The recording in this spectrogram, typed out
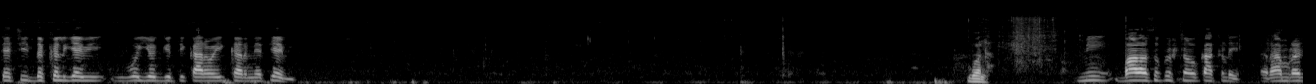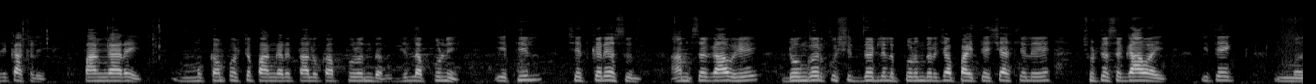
त्याची दखल घ्यावी व योग्य ती कारवाई करण्यात यावी. बोला. मी बाळासाहेब कृष्णराव काकडे रामराजे काकडे पांगारे मुक्काम पोस्ट पांगारे तालुका पुरंदर जिल्हा पुणे येथील शेतकरी असून आमचं गाव हे डोंगर कुशीत जडलेलं पुरंदरच्या पायथ्याशी असलेलं हे छोटंसं गाव आहे. इथे एक म,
